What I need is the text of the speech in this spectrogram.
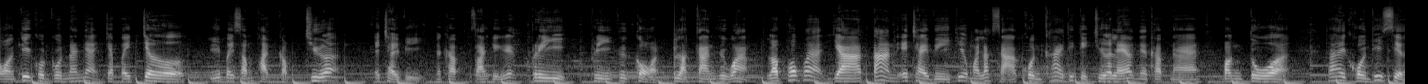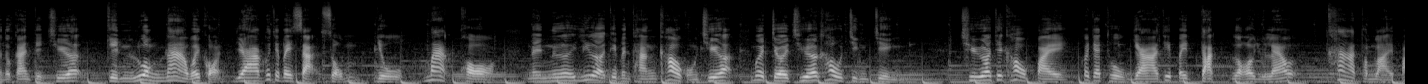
ก่อนที่คนคนนั้นเนี่ยจะไปเจอหรือไปสัมผัสกับเชื้อ HIV นะครับภาษาอังกฤษเรียก pre pre คือก่อนหลักการคือว่า เราพบว่ายาต้าน HIV ที่เอามารักษาคนไข้ที่ติดเชื้อแล้วนะครับนะบางตัว ถ้าให้คนที่เสี่ยงต่อการติดเชื้อกินล่วงหน้าไว้ก่อน ยาก็จะไปสะสมอยู่มากพอ ในเนื้อเยื่อที่เป็นทางเข้าของเชื้อ เมื่อเจอเชื้อเข้าจริง ๆ เชื้อที่เข้าไปก็จะถูกยาที่ไปดักรออยู่แล้วฆ่าทำลายไป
